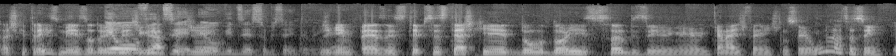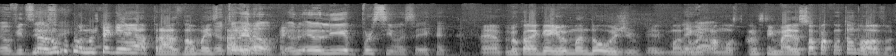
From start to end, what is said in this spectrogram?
acho que três meses ou dois eu meses de graça. Dizer, de, eu ouvi dizer sobre isso aí também. De Game Pass. Você precisa ter, acho que, do, dois subs em, em, canais diferentes, não sei. Um negócio assim. Eu ouvi dizer não, isso. Não, não cheguei atrás, não, mas eu tá também aí, não. Eu, eu, li por cima isso aí. É, meu colega ganhou e mandou hoje. Ele mandou Legal. uma mostrando assim, mas é só pra conta nova.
